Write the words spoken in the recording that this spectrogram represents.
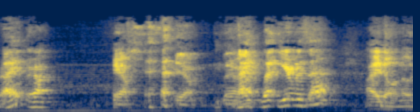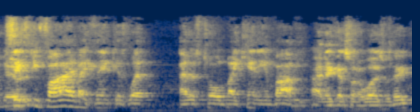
right? Yeah, yeah, yeah. yeah. what year was that? I don't know, dude. 65, I think, is what I was told by Kenny and Bobby. I think that's what it was. But they,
